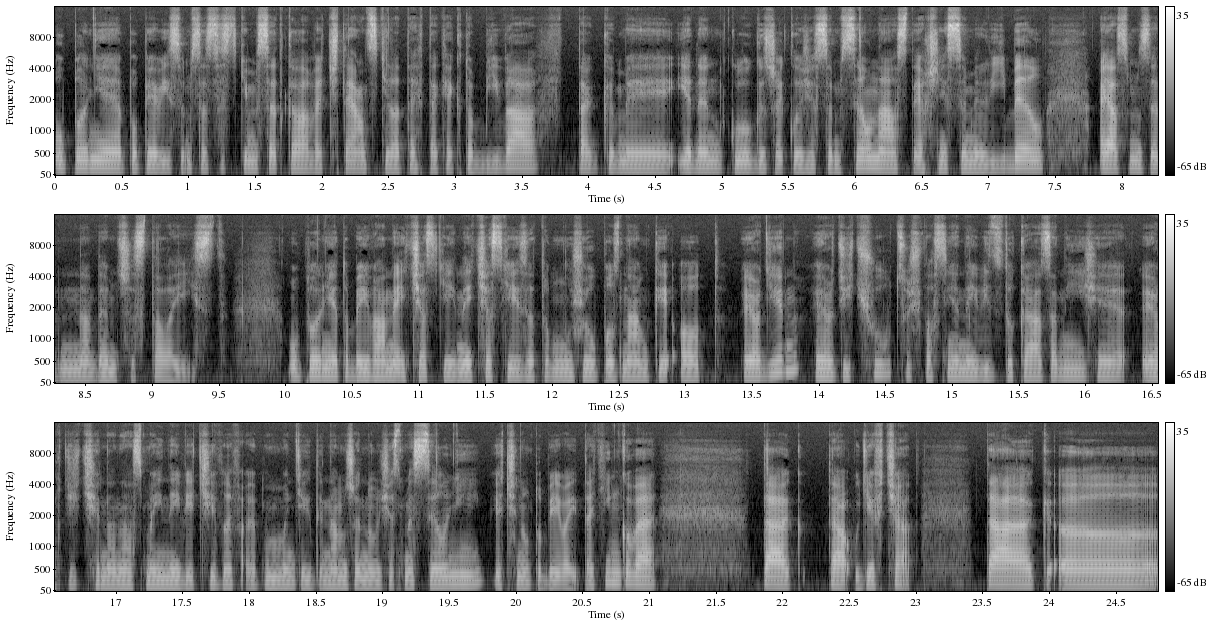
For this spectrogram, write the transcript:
úplně popěví jsem se s tím setkala ve 14 letech, tak jak to bývá, tak mi jeden kluk řekl, že jsem silná, strašně se mi líbil a já jsem ze dne na den přestala jíst. Úplně to bývá nejčastěji. Nejčastěji za to můžou poznámky od rodin, rodičů, což vlastně nejvíc dokázaný, že rodiče na nás mají největší vliv a v momentě, kdy nám řeknou, že jsme silní, většinou to bývají tatínkové, tak ta u děvčat, tak uh,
